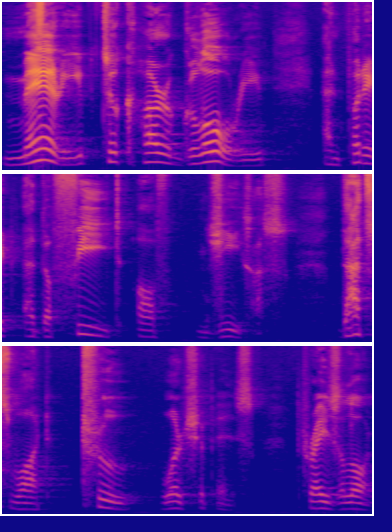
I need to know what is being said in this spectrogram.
Mary took her glory and put it at the feet of Jesus. That's what true worship is. Praise the Lord.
